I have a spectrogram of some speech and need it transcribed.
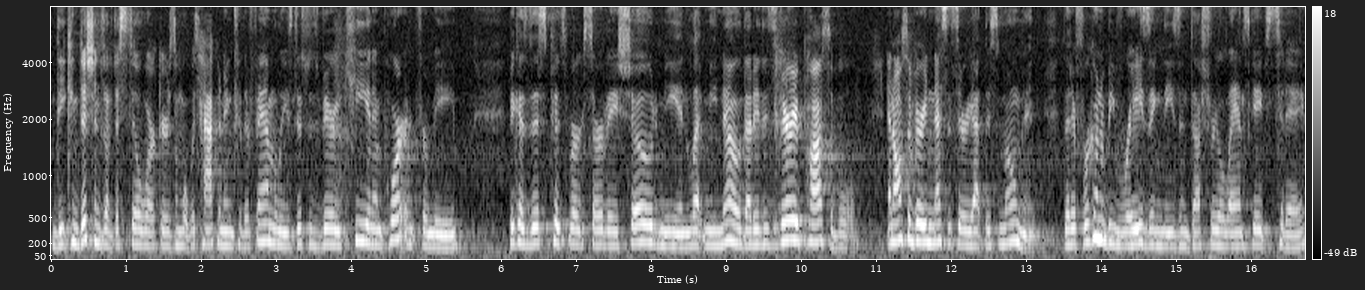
the conditions of the steelworkers and what was happening to their families, this was very key and important for me because this Pittsburgh survey showed me and let me know that it is very possible and also very necessary at this moment that if we're going to be razing these industrial landscapes today,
